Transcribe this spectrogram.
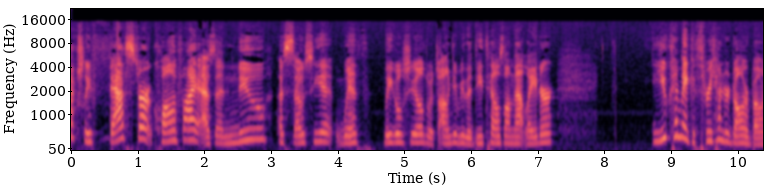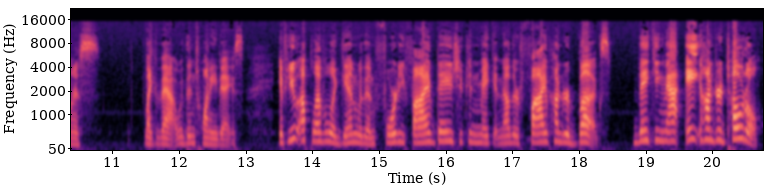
actually fast start qualify as a new associate with Legal Shield, which I'll give you the details on that later, you can make a $300 bonus like that within 20 days. If you up level again within 45 days, you can make another 500 bucks, making that 800 total.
